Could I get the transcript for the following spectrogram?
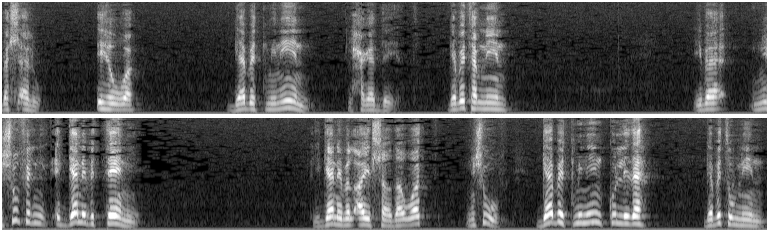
بسأله إيه هو؟ جابت منين الحاجات ديت؟ جابتها منين؟ يبقى نشوف الجانب الثاني الجانب الايسر دوت؟ نشوف. جابت منين كل ده؟ جابته منين؟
